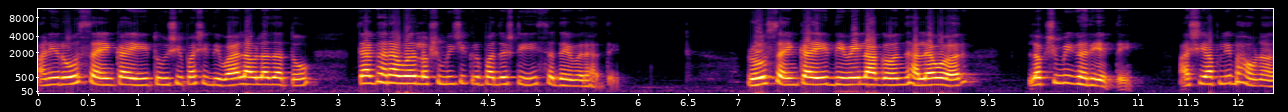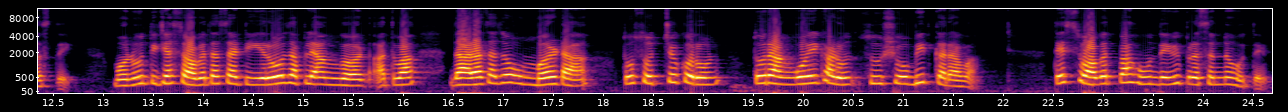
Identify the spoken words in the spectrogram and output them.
आणि रोज सायंकाळी तुळशीपाशी दिवा लावला जातो त्या घरावर लक्ष्मीची कृपादृष्टी सदैव राहते. रोज सायंकाळी दिवे लागण झाल्यावर लक्ष्मी घरी येते अशी आपली भावना असते. म्हणून तिच्या स्वागतासाठी रोज आपले अंगण अथवा दाराचा जो उंबरटा तो स्वच्छ करून तो रांगोळी काढून सुशोभित करावा. ते स्वागत पाहून देवी प्रसन्न होते.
